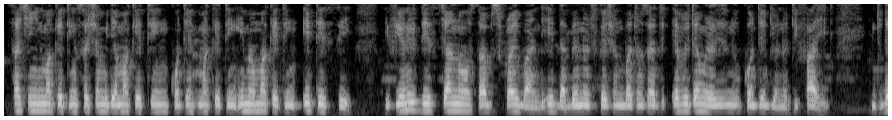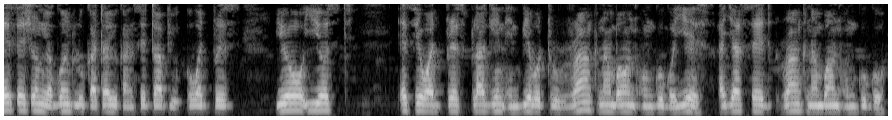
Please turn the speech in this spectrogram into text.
search engine marketing, social media marketing, content marketing, email marketing, etc. If you're new to this channel, subscribe and hit the bell notification button so that every time we release new content, you're notified. In today's session, we are going to look at how you can set up your WordPress, your Yoast SEO WordPress plugin and be able to rank number one on Google. Yes, I just said rank number one on Google.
